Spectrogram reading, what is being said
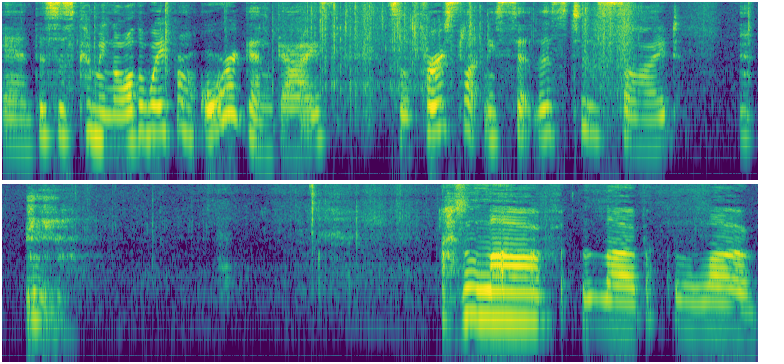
And this is coming all the way from Oregon, guys. So first, let me set this to the side. I love, love, love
